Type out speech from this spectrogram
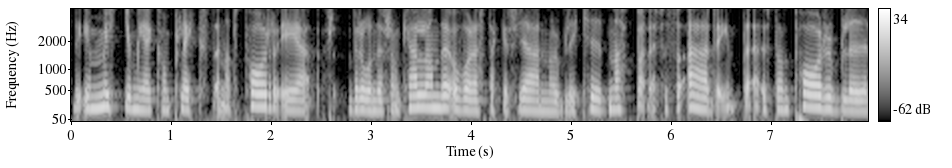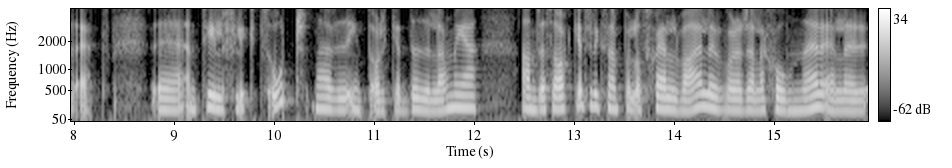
det är mycket mer komplext än att porr är beroendeframkallande och våra stackars hjärnor blir kidnappade, för så är det inte. Utan porr blir ett, eh, en tillflyktsort när vi inte orkar dela med andra saker, till exempel oss själva eller våra relationer eller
